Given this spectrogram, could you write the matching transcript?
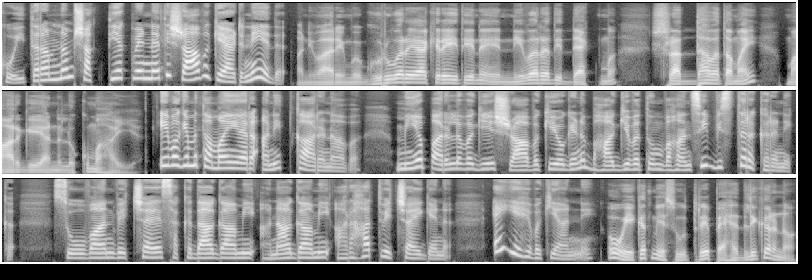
කොයිතරම්නම් ශක්තියක් වෙන්නේ නැති ශ්‍රාවකයාට නේද? අනිවාර්යෙන්ම ගුරුවරයා කෙරෙහි තියෙන ඒ නිවරදි දැක්ම ශ්‍රද්ධාව තමයි මාර්ගයේ යන ලොකුම හයිය. ඒ වගේම තමයි අර අනිත් කාරණාව. මිය පරලොවගේ ශ්‍රාවකයෝ ගැන භාග්‍යවතුන් වහන්සේ විස්තර කරන එක. සෝවාන් වෙච්ච අය, සකදාගාමි, අනාගාමි, අරහත් වෙච්ච අය ගැන. ඇයි එහෙව කියන්නේ? ඔව් ඒකත් මේ සූත්‍රය පැහැදිලි කරනවා.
